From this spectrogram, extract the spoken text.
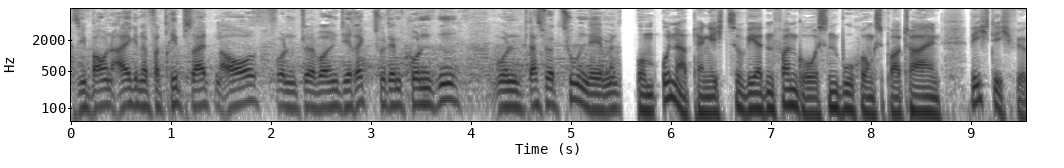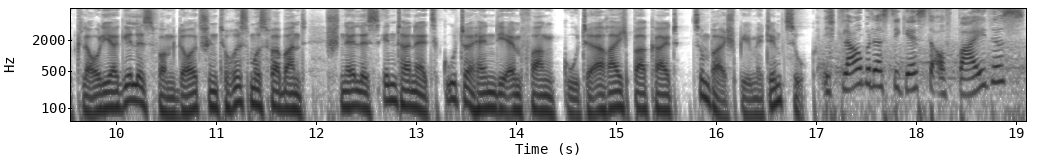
Sie bauen eigene Vertriebsseiten auf und äh, wollen direkt zu dem Kunden. Und das wird zunehmen um unabhängig zu werden von großen Buchungsportalen. Wichtig für Claudia Gillis vom Deutschen Tourismusverband. Schnelles Internet, guter Handyempfang, gute Erreichbarkeit, zum Beispiel mit dem Zug. Ich glaube, dass die Gäste auf beides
